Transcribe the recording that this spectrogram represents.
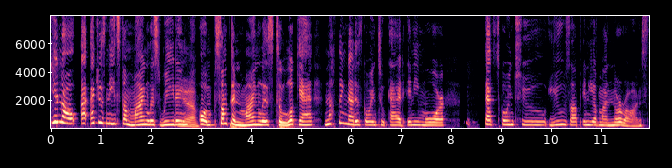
you know, I, I just need some mindless reading Yeah. or something mindless to look at. Nothing that is going to add any more. That's going to use up any of my neurons.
